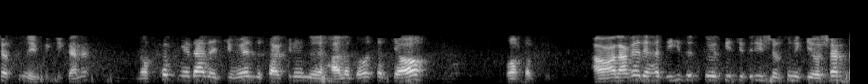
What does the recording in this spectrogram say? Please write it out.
شرطونه پکې کنه نو حکم دا دی چې ویل د ساکنونو حالت وصل کې او وقف او علا غیر حدیث د کوي چې درې شرطونه کې یو شرط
